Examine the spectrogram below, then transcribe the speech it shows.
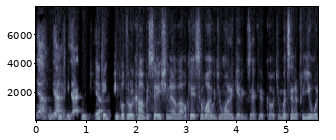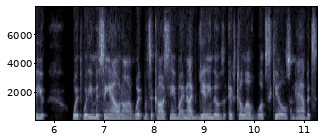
yeah, yeah, we, exactly. We, yeah. take people through a conversation of, uh, okay, so why would you want to get executive coaching? What's in it for you? What are you, what what are you missing out on? What what's it costing you by not getting those extra level of skills and habits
